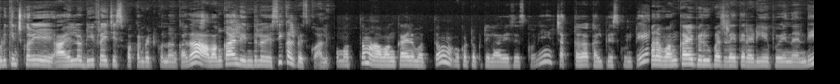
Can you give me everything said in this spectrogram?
ఉడికించుకొని ఆయిల్లో డీప్ ఫ్రై చేసి పక్కన పెట్టుకున్నాం కదా ఆ వంకాయలు ఇందులో వేసి కలిపేసుకోవాలి. మొత్తం ఆ వంకాయలు మొత్తం ఒకటొకటి ఇలా వేసేసుకొని చక్కగా కలిపేసుకుంటే మన వంకాయ పెరుగు పచ్చడి అయితే రెడీ అయిపోయిందండి.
